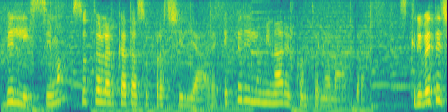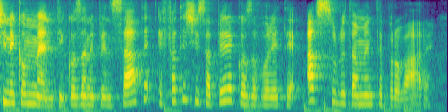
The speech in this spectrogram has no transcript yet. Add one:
Bellissima sotto l'arcata sopraccigliare e per illuminare il contorno labbra. Scriveteci nei commenti cosa ne pensate e fateci sapere cosa volete assolutamente provare.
